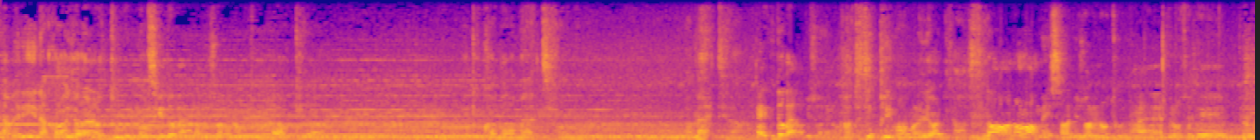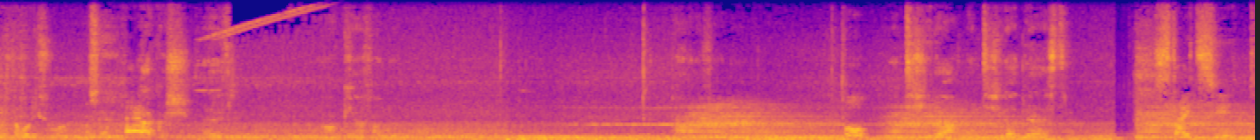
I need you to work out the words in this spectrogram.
camerina con la visuale notturna. Sì, dov'è la visuale notturna? Occhio, eh. Che quando la metti fanno. Ma mettila. Eh, dov'è la visuale notturna? fatto te prima, non me lo ricordi i tasti. No, non l'ho messa la visuale notturna, eh. è venuto per, per i cavoli sua. Lo so. Eh. Eccoci, fanno. No, non la fanno. Oh, Non ti ci dà, non ti ci dà a destra. stai zitto.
